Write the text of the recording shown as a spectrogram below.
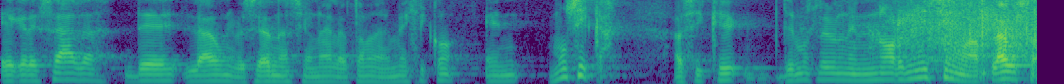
egresada de la Universidad Nacional Autónoma de México en música. Así que démosle un enormísimo aplauso.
